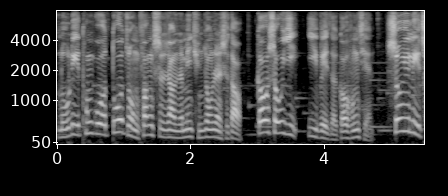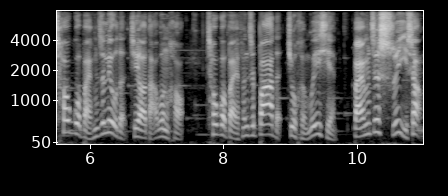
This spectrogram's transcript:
努力通过多种方式让人民群众认识到，高收益意味着高风险，收益率超过百分之六的就要打问号，超过百分之八的就很危险。百分之十以上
